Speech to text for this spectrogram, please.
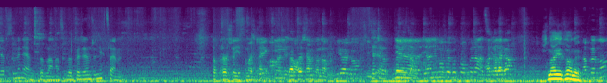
Ja w sumie nie wiem, co to dla nas, ale powiedziałem, że nie chcemy. To proszę i smacznego. Zapraszam ponownie. Miłego. Chcecie Nie, ja nie mogę, bo po operacji. A kolega? Już najedzony. Na pewno?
